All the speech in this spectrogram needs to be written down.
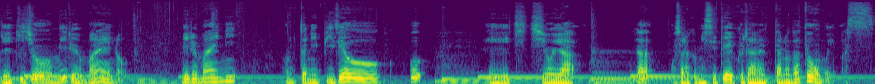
劇場を見る前の見る前に本当にビデオを、えー、父親がおそらく見せてくれたのだと思います。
